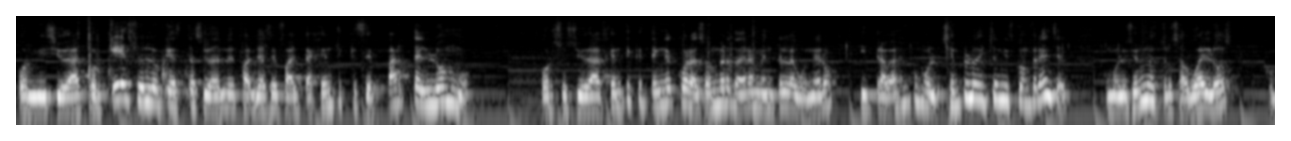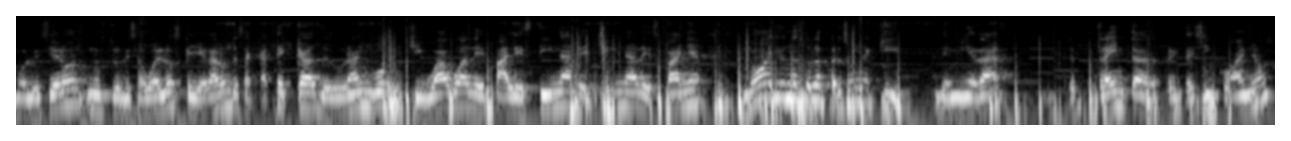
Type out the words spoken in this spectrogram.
por mi ciudad, porque eso es lo que a esta ciudad le, hace falta, gente que se parta el lomo por su ciudad, gente que tenga corazón verdaderamente lagunero y trabaje como siempre lo he dicho en mis conferencias, como lo hicieron nuestros abuelos, como lo hicieron nuestros bisabuelos que llegaron de Zacatecas, de Durango, de Chihuahua, de Palestina, de China, de España. No hay una sola persona aquí de mi edad, entre 30 35 años,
